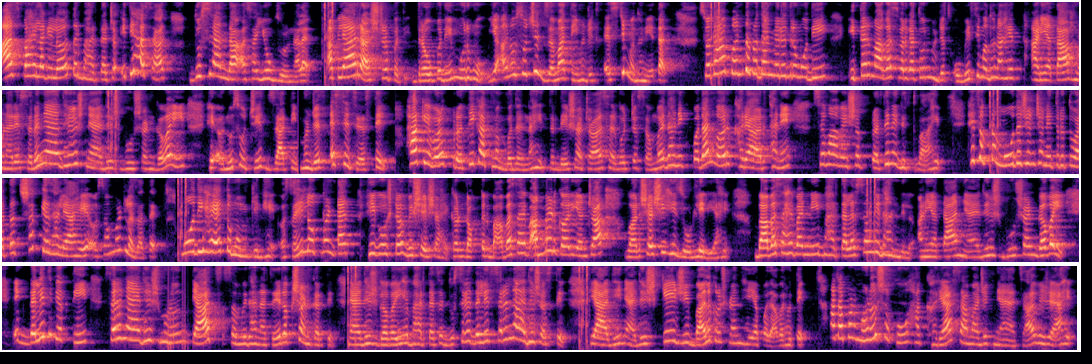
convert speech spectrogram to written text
आज पाहायला गेलं तर भारताच्या इतिहासात दुसऱ्यांदा असा योग जुळून आलाय. आपल्या राष्ट्रपती द्रौपदी मुर्मू या अनुसूचित जमाती म्हणजेच एस टी मधून येतात. स्वतः पंतप्रधान नरेंद्र मोदी इतर मागास वर्गातून म्हणजेच ओबीसी मधून आहेत. आणि आता होणारे सर सरन्यायाधीश न्यायाधीश भूषण गवई हे अनुसूचित जाती म्हणजेच एस चे असतील. हा केवळ प्रतिकात्मक बदल नाही तर देशाच्या सर्वोच्च संवैधानिक पदांवर खऱ्या अर्थाने समावेशक प्रतिनिधित्व आहे. हे फक्त मोदीजींच्या नेतृत्वातच शक्य झाले आहे असं म्हटलं जात आहे मोदी हे तो मुमकिन हे असंही लोक म्हणतात. ही गोष्ट विशेष आहे कारण डॉक्टर बाबासाहेब आंबेडकर यांच्या वारशाशी ही जोडलेली आहे. बाबासाहेबांनी भारताला संविधान दिलं आणि आता न्यायाधीश भूषण गवई एक दलित व्यक्ती सर सरन्यायाधीश म्हणून त्याच संविधानाचे रक्षण करतील. न्यायाधीश गवई हे भारताचे दुसरे दलित सरन्यायाधीश असतील. याआधी न्यायाधीश के जी बालकृष्णन हे या पदावर होते. आता आपण म्हणू शकू हा खऱ्या सामाजिक न्यायाचा विजय आहे.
